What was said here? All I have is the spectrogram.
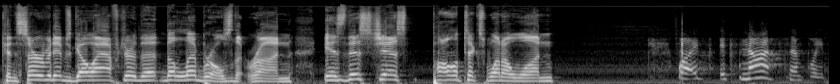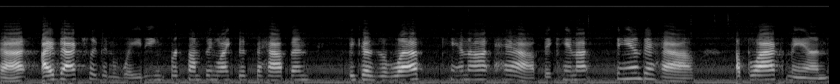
conservatives go after the the liberals that run. Is this just politics 101? Well, it's it's not simply that. I've actually been waiting for something like this to happen because the left cannot have, they cannot stand to have a black man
